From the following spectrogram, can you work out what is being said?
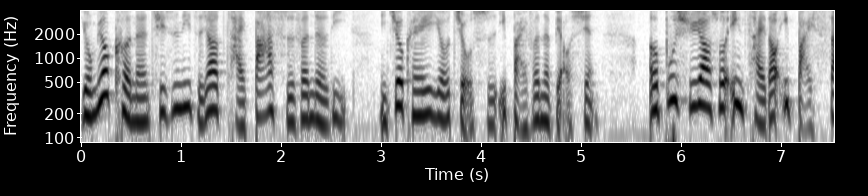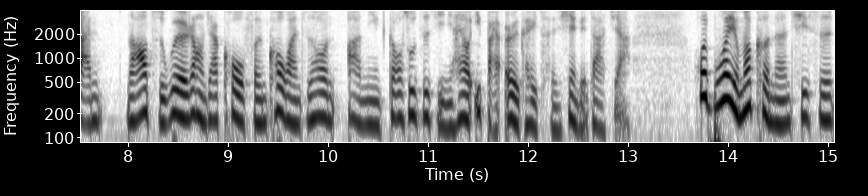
有没有可能，其实你只要踩八十分的力，你就可以有九十、一百分的表现，而不需要说硬踩到一百三，然后只为了让人家扣分，扣完之后啊，你告诉自己你还有一百二可以呈现给大家，会不会有没有可能，其实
